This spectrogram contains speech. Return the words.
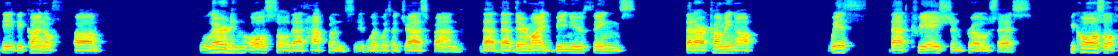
the kind of uh, learning also that happens with, with a jazz band that that there might be new things that are coming up with that creation process because of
